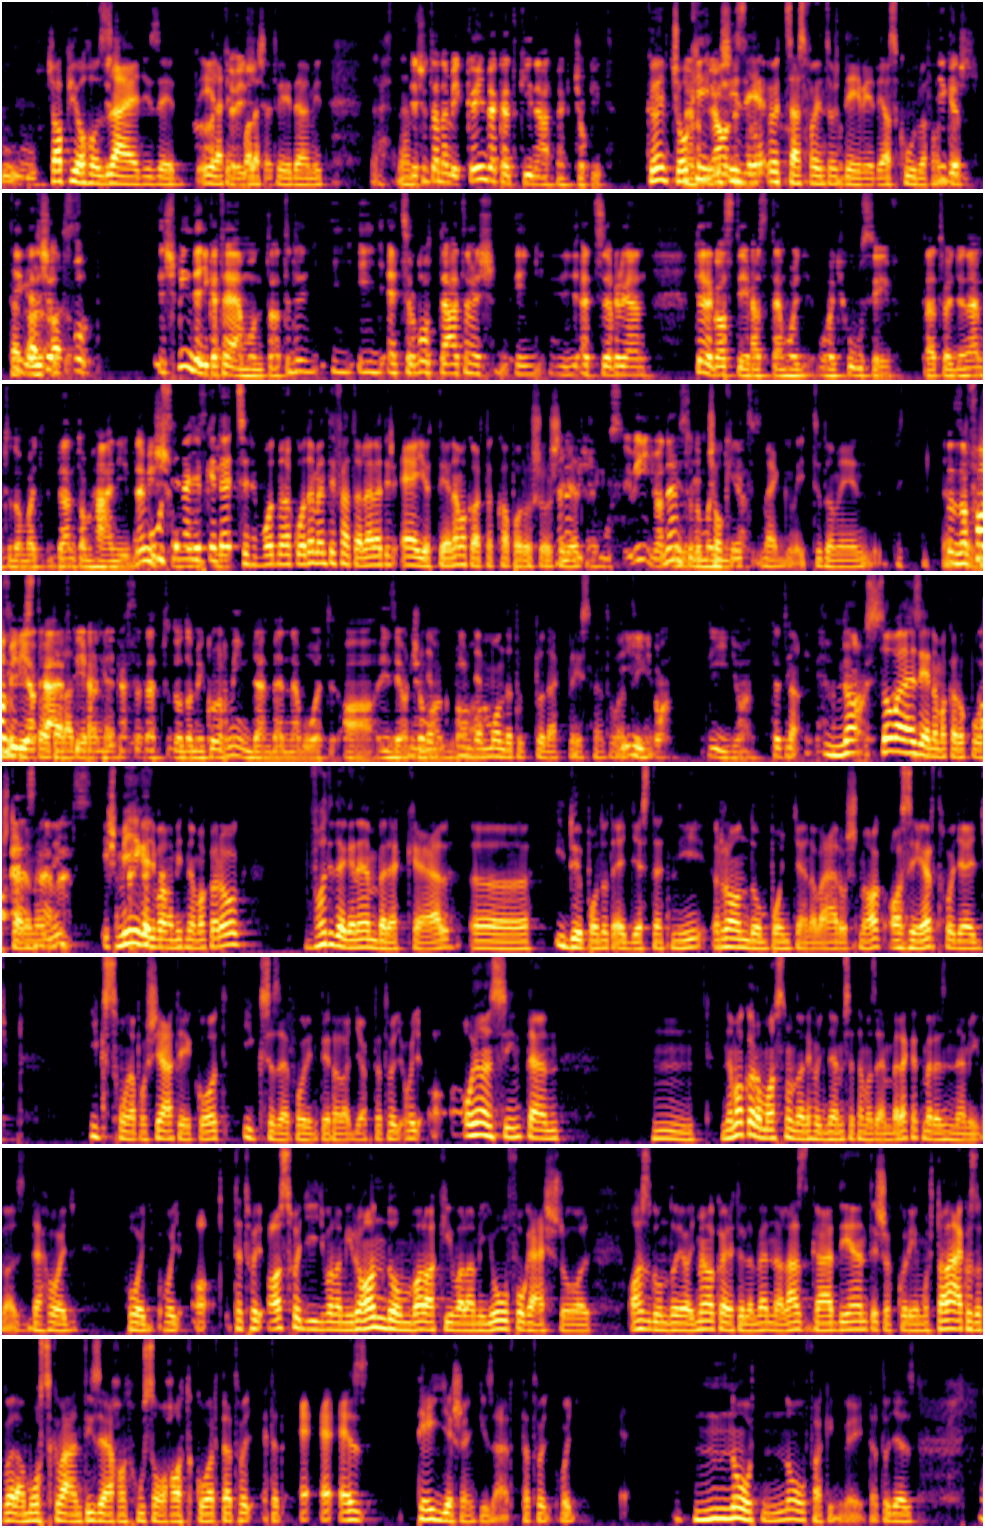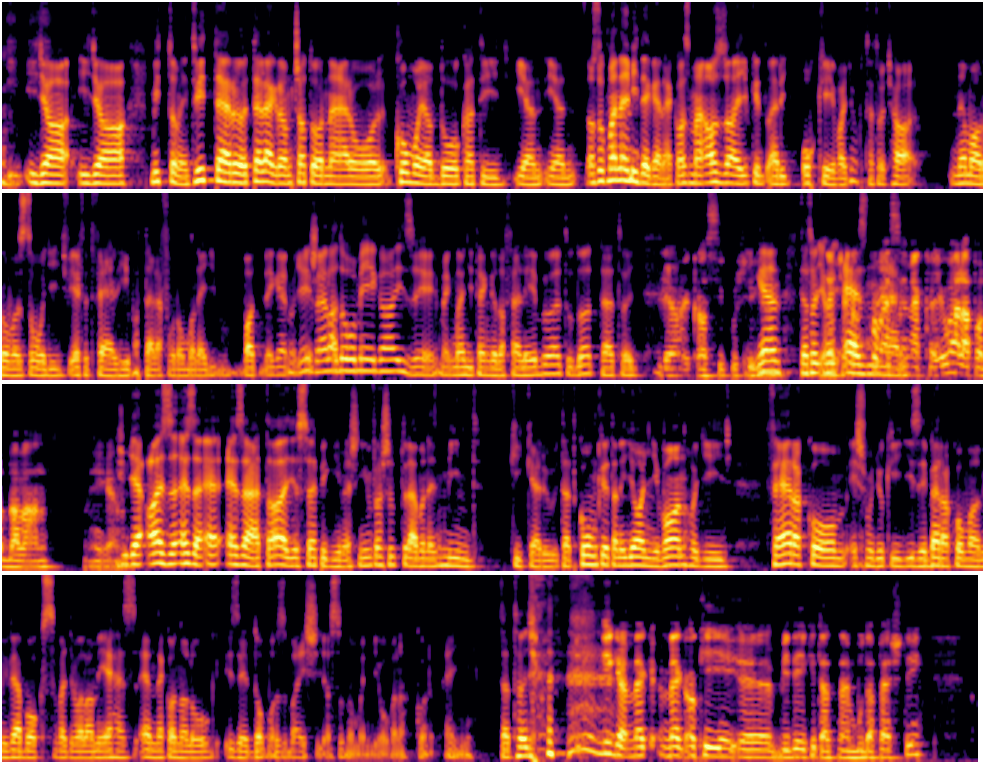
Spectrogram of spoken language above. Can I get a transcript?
Csapjon hozzá egy izét, élet Atya és is. balesetvédelmit. Nem. És utána még könyveket kínált, meg csokit. Könyv, csoki, és izé 500 forintos DVD, az kurva fontos. Igen, Tehát igen az, és ott, az, ott, és mindegyiket elmondta. Tehát így, így, így egyszer ott álltam, és így, így egyszerűen tényleg azt éreztem, hogy, hogy 20 év. Tehát, hogy nem tudom, vagy nem tudom hány év. Nem is 20 év egyébként egyszerű volt, mert akkor oda mentél fel a levet, és eljöttél, nem akartak kaparosos nem egyet. is meg 20 év. Így van, nem izé, tudom, hogy mi csokit, ez. meg mit tudom én. Nem Ez a Familia pisztolyt Kft. emlékeztetett, tudod, amikor minden benne volt a, izé a Minden, csomagban. minden mondatuk product placement volt. Így igen. van. Így van. Tehát Na, na, szóval ezért nem akarok postára ez menni. És még egy valamit nem akarok, vadidegen emberekkel ö, időpontot egyeztetni random pontján a városnak azért, hogy egy x hónapos játékot x ezer forintért eladjak. Tehát, hogy, hogy olyan szinten hmm, nem akarom azt mondani, hogy nem szeretem az embereket, mert ez nem igaz, de hogy, hogy, hogy, a, tehát, hogy az, hogy így valami random valaki valami jó fogásról azt gondolja, hogy meg akarja tőlem venni a Last Guardian-t, és akkor én most találkozok vele a Moszkván 16-26-kor, tehát, hogy tehát e- e- ez teljesen kizárt. Tehát, hogy, hogy no, no fucking way. Tehát, hogy ez így a, így a, mit tudom én, Twitterről, Telegram csatornáról komolyabb dolgokat így, ilyen, ilyen, azok már nem idegenek, az már azzal egyébként már így oké okay vagyok. Tehát, hogyha nem arról van szó, hogy így érted, felhív a telefonomon egy vadidegen, hogy és eladó még a izé, meg mennyit enged a feléből, tudod? Tehát, hogy Jaj, klasszikus. igen, tehát, hogy, De hogy ez nem. veszem meg, ha jó állapotban van. Igen. És ugye ez, ez, ezáltal egy Swapigame-es infrastruktúrában ez mind kikerül. Tehát konkrétan így annyi van, hogy így felrakom, és mondjuk így izé berakom valami webox, vagy valami ehhez ennek analóg izé dobozba, és így azt mondom, hogy jó van, akkor ennyi. Tehát, hogy Igen, meg, meg aki vidéki, tehát nem budapesti,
